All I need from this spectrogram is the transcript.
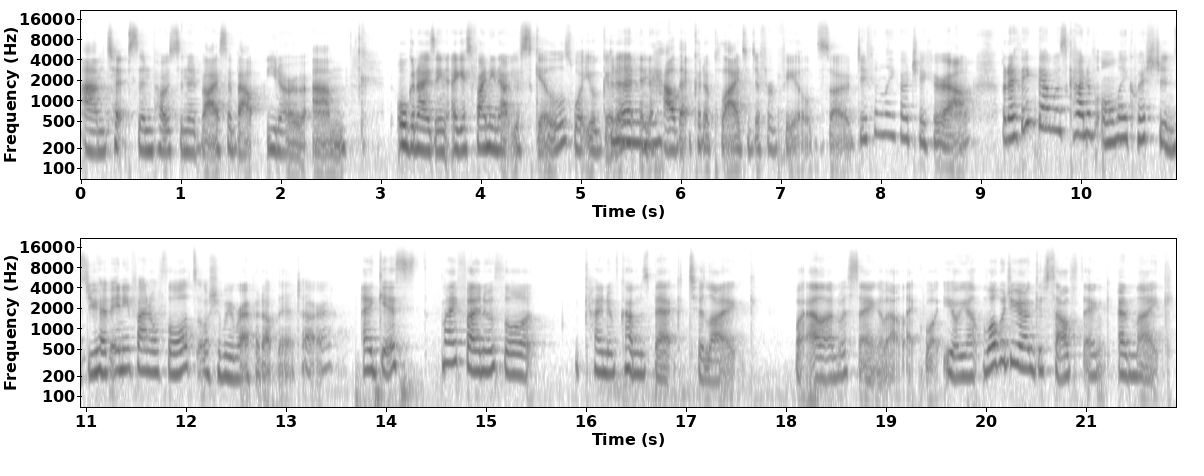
um, tips and posts and advice about, you know, um, organizing, I guess, finding out your skills, what you're good at, and mm. how that could apply to different fields. So definitely go check her out. But I think that was kind of all my questions. Do you have any final thoughts or should we wrap it up there, Tara? I guess my final thought kind of comes back to like what Ellen was saying about like what your young, what would your younger self think, and like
